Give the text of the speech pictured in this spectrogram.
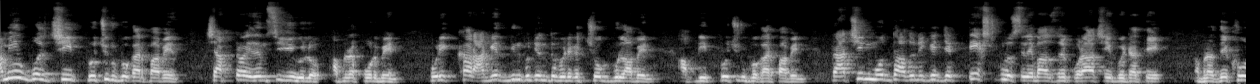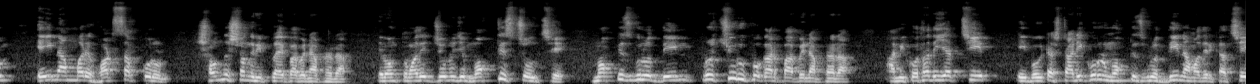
আমিও বলছি প্রচুর উপকার পাবেন। চ্যাপ্টার এজেন্সিগুলো আপনারা পড়বেন। পরীক্ষার আগের দিন পর্যন্ত বইটাকে চোখ বুলাবেন, আপনি প্রচুর উপকার পাবেন। প্রাচীন, মধ্য আধুনিকের যে টেক্সটগুলো সিলেবাস ধরে করা আছে এই বইটাতে আপনারা দেখুন, এই নাম্বারে হোয়াটসঅ্যাপ করুন, সঙ্গে সঙ্গে রিপ্লাই পাবেন আপনারা। এবং তোমাদের জন্য যে মক টেস্ট চলছে মক টেস্টগুলো দিন, প্রচুর উপকার পাবেন আপনারা। আমি কথা দিয়ে যাচ্ছি, এই বইটা স্টাডি করুন মক টেস্টগুলো দিন আমাদের কাছে।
